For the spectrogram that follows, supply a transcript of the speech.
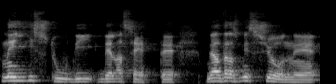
negli studi della 7, nella trasmissione eh,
